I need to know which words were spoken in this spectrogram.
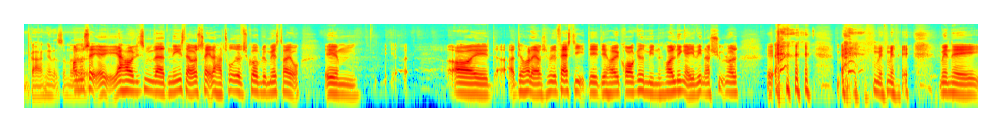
3-4-5 gange eller sådan noget. Og nu se, jeg, jeg har jo ligesom været den eneste af os tre, der har troet, at FCK blev mestre i år. Øhm, og, øh, og det holder jeg jo selvfølgelig fast i. Det, det har ikke rokket min holdning, at I vinder 7-0. men men, øh, men øh,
